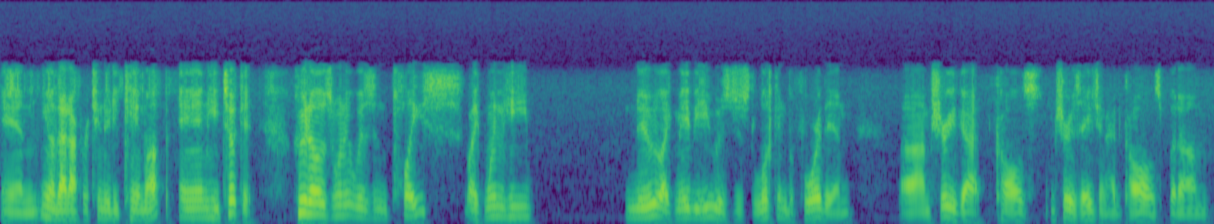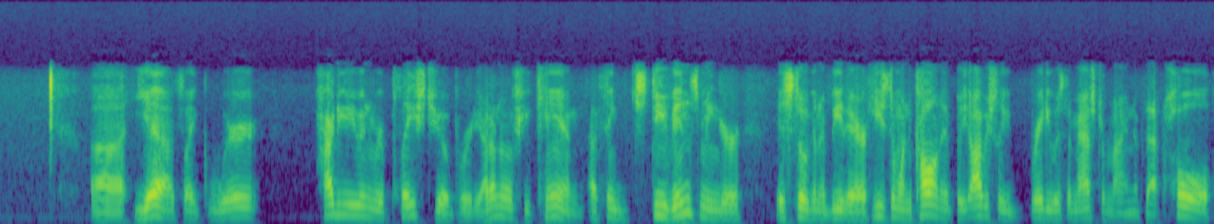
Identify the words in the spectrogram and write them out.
And you know, that opportunity came up, and he took it. Who knows when it was in place? Like when he knew, like maybe he was just looking before then. Uh, I'm sure he got calls. I'm sure his agent had calls, but um, uh, yeah, it's like where how do you even replace Joe Brady? I don't know if you can. I think Steve Ensminger is still going to be there. He's the one calling it, but obviously Brady was the mastermind of that whole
